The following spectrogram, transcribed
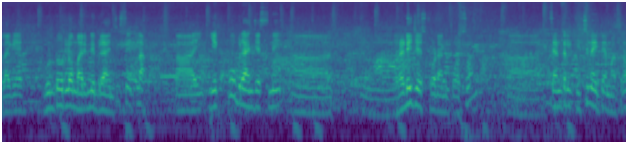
అలాగే గుంటూరులో మరిన్ని బ్రాంచెస్ ఇట్లా ఎక్కువ బ్రాంచెస్ని రెడీ చేసుకోవడానికి కోసం సెంట్రల్ కిచెన్ అయితే మాత్రం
